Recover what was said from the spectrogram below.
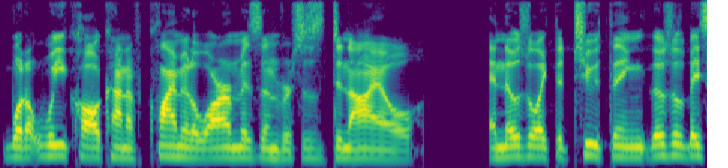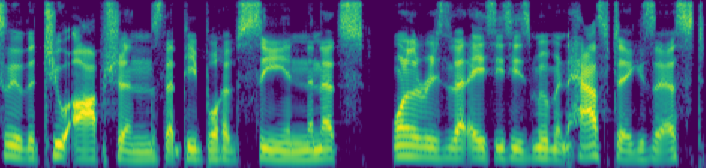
what we call kind of climate alarmism versus denial. And those are like the two things, those are basically the two options that people have seen. And that's one of the reasons that ACC's movement has to exist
